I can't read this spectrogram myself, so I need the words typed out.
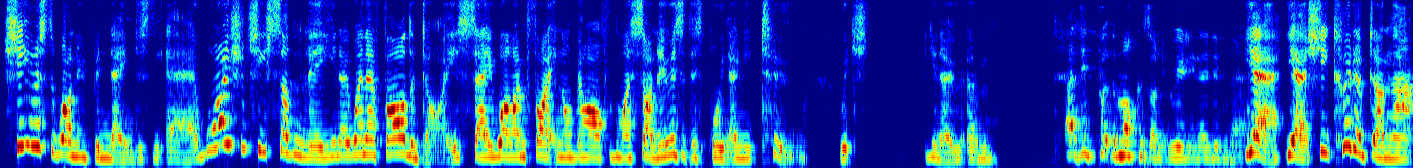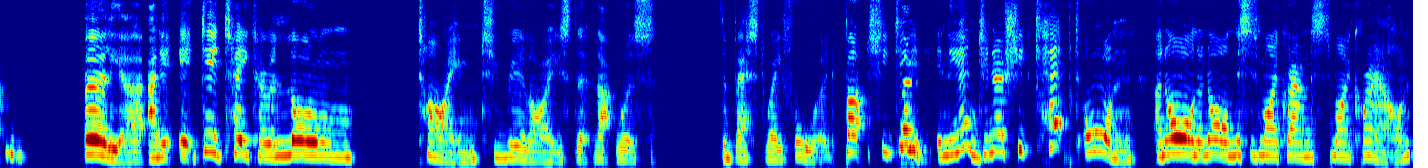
She was the one who'd been named as the heir. Why should she suddenly, you know, when her father dies, say, "Well, I'm fighting on behalf of my son, who is at this point only two, which, you know, um, that did put the mockers on it, really, though, didn't it? Yeah, yeah. She could have done that earlier, and it, it did take her a long time to realise that that was the best way forward. But she did in the end. You know, she'd kept on and on and on. This is my crown. This is my crown.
